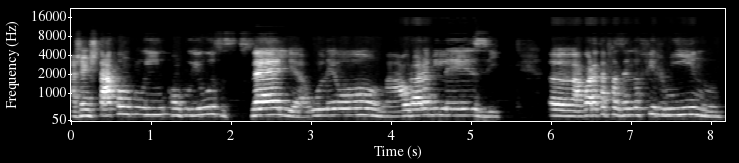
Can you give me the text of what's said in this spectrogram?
A gente está concluindo, concluiu o Zélia, o Leon, a Aurora Milese, uh, agora está fazendo a Firmino,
